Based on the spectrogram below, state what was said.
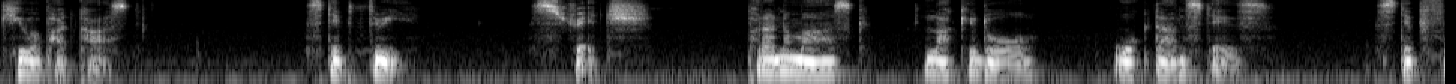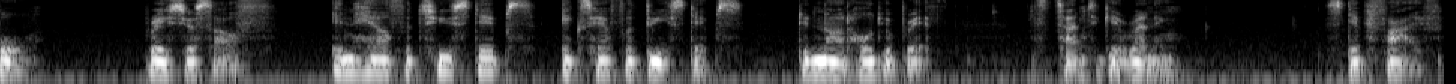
Cue a podcast. Step 3 Stretch. Put on a mask. Lock your door. Walk downstairs. Step 4 Brace yourself. Inhale for two steps. Exhale for three steps. Do not hold your breath. It's time to get running. Step 5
